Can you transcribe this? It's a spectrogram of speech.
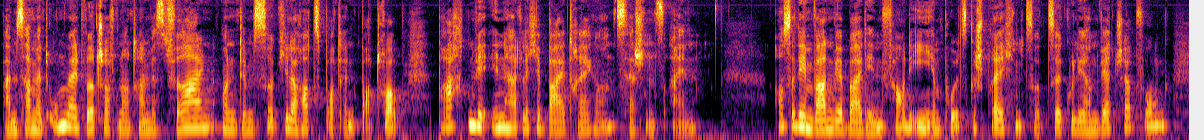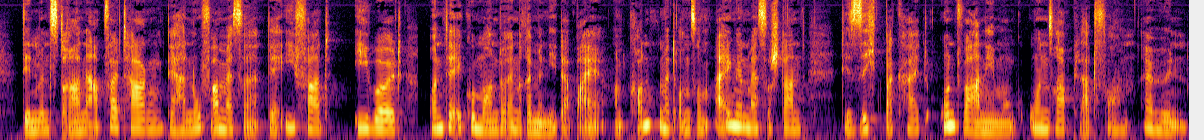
Beim Summit Umweltwirtschaft Nordrhein-Westfalen und dem Circular Hotspot in Bottrop brachten wir inhaltliche Beiträge und Sessions ein. Außerdem waren wir bei den VDI Impulsgesprächen zur zirkulären Wertschöpfung, den Münsteraner Abfalltagen, der Hannover Messe, der IFAD, eWorld und der Ecomondo in Rimini dabei und konnten mit unserem eigenen Messestand die Sichtbarkeit und Wahrnehmung unserer Plattform erhöhen.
